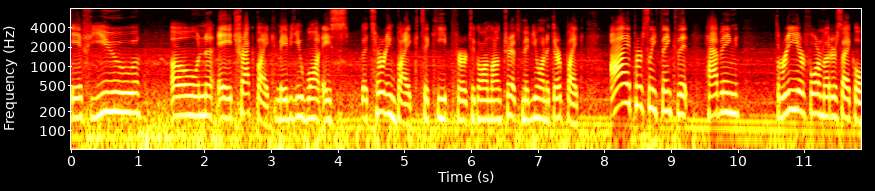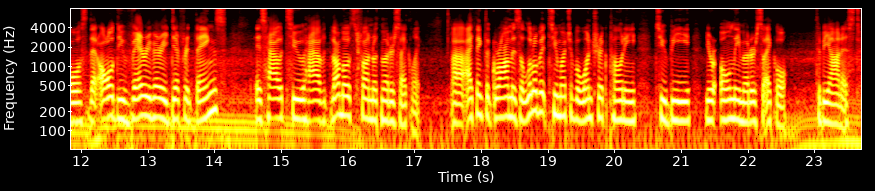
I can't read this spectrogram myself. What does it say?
if you own a track bike. Maybe you want a, a touring bike to keep for to go on long trips. Maybe you want a dirt bike. I personally think that having three or four motorcycles that all do very, very different things is how to have the most fun with motorcycling. Uh, I think the Grom is a little bit too much of a one-trick pony to be your only motorcycle, to be honest.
